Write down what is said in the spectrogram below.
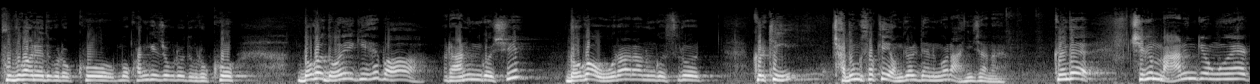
부부간에도 그렇고 뭐 관계적으로도 그렇고 너가 너 얘기해봐라는 것이 너가 오라라는 것으로 그렇게 자동스럽게 연결되는 건 아니잖아요. 그런데 지금 많은 경우에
